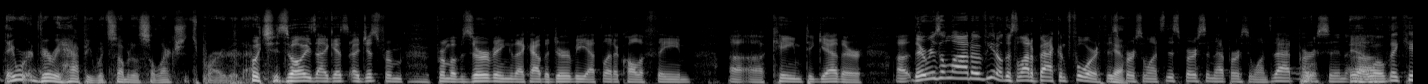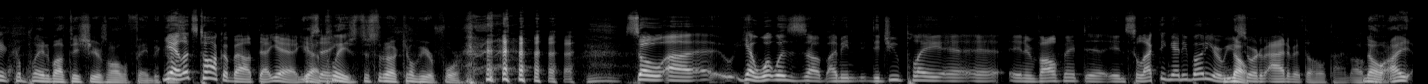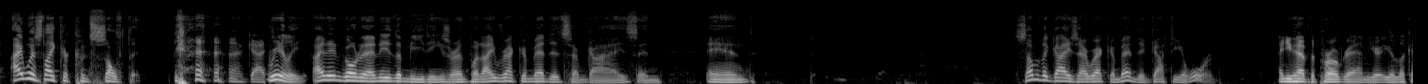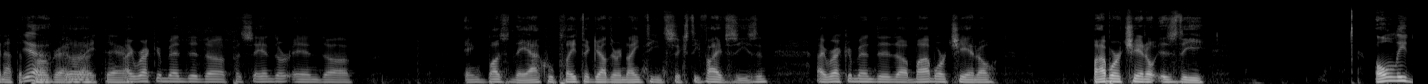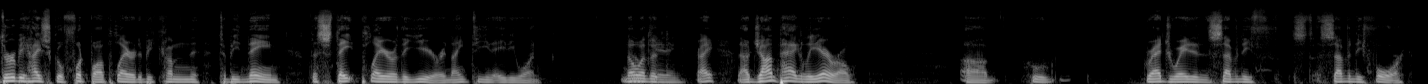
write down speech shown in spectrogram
they weren't very happy with some of the selections prior to that. Which is always, I guess, uh, just from from observing like how the Derby Athletic Hall of Fame uh, uh, came together. Uh, there is a lot of you know, there's a lot of back and forth. This Yeah. person wants this person, that person wants that person. Yeah, Uh, well, they can't complain about this year's Hall of Fame. Because, yeah. Let's talk about that. Yeah, yeah, saying, please. This is what I come here for. So, uh, yeah, what was? Uh, I mean, did you play uh, uh, an involvement uh, in selecting anybody, or were you No. sort of out of it the whole time? Okay. No, I, I was like a consultant. gotcha. Really, I didn't go to any of the meetings or anything, but I recommended some guys, and and some of the guys I recommended got the award. And you have the program. You're you're looking at the Yeah, program uh, right there. I recommended uh, Pasander and uh, and Buzniak, who played together in 1965 season. I recommended uh, Bob Orchano. Bob Orchano is the only Derby High School football player to become to be named the state player of the year in 1981. No, No other kidding. right now. John Pagliaro, um, who graduated in 70, 74,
